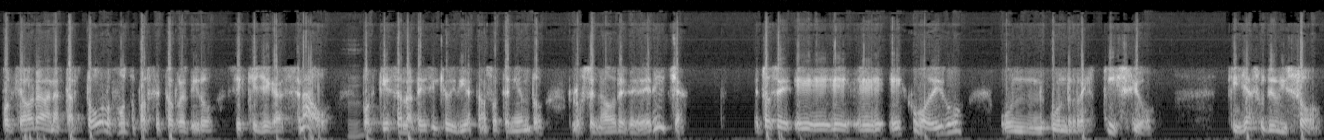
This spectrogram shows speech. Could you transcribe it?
porque ahora van a estar todos los votos para este retiro si es que llega al Senado, porque esa es la tesis que hoy día están sosteniendo los senadores de derecha. Entonces, eh, eh, eh, es como digo, un, un resquicio que ya se utilizó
